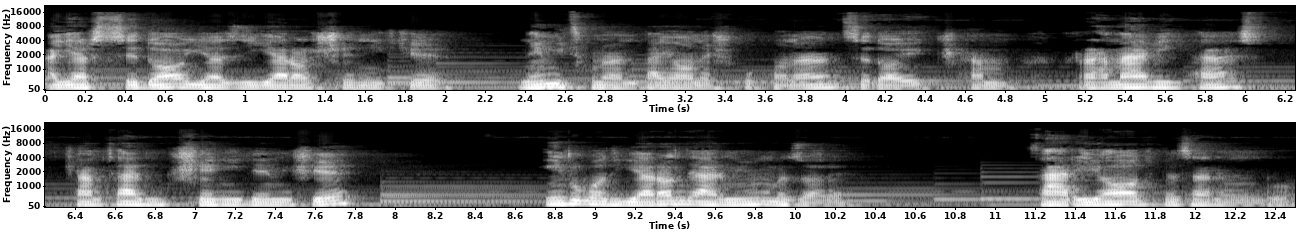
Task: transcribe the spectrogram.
اگر صدایی از دیگران شنید که نمی‌تونن بیانش بکنن صدای کم رمقی هست کمتر شنیده میشه این رو با دیگران در میون بذاره. فریاد بزنه اون رو.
